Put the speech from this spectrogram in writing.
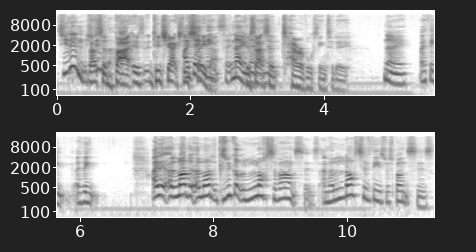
She didn't. She that's a didn't. bad. Is, did she actually I don't say think that? so. No, because no, that's no. a terrible thing to do. No, I think I think I a lot a lot because we got lots of answers and a lot of these responses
